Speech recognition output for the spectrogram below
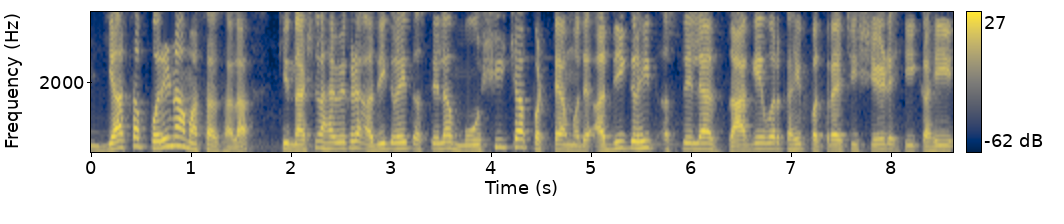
याचा परिणाम असा झाला की नॅशनल हायवेकडे अधिग्रहित असलेल्या मोशीच्या पट्ट्यामध्ये अधिग्रहित असलेल्या जागेवर काही पत्र्याची शेड ही काही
